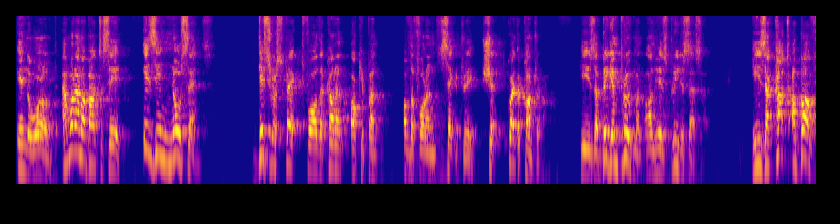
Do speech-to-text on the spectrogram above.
in the world. And what I'm about to say is in no sense disrespect for the current occupant of the foreign secretaryship. Quite the contrary. He's a big improvement on his predecessor. He's a cut above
